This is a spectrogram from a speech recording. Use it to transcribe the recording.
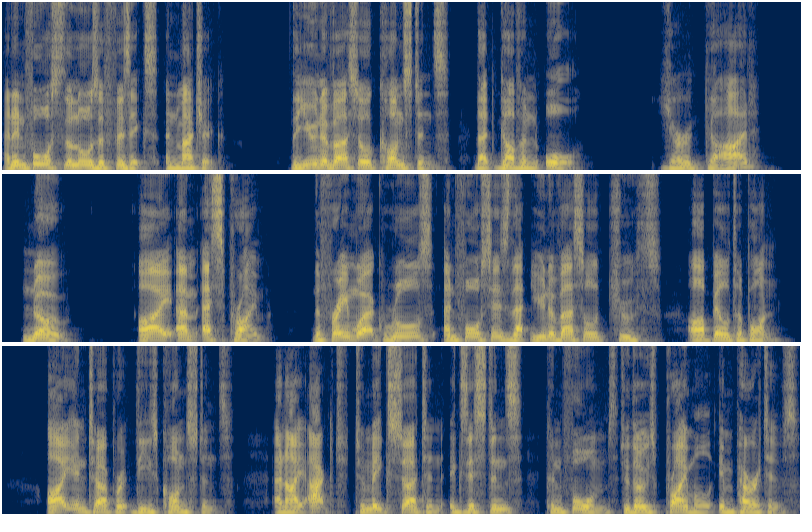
and enforce the laws of physics and magic, the universal constants that govern all. You're God? No. I am S Prime, the framework, rules, and forces that universal truths are built upon. I interpret these constants, and I act to make certain existence conforms to those primal imperatives.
